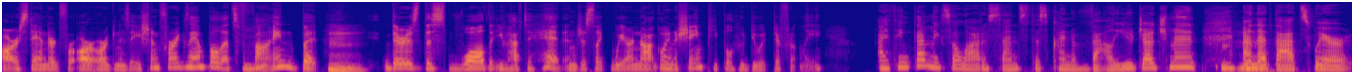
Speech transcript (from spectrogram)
our standard for our organization, for example. That's Mhm. fine, but Hmm. there is this wall that you have to hit and just like we are not going to shame people who do it differently. I think that makes a lot of sense, this kind of value judgment. Mm-hmm. and that that's where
